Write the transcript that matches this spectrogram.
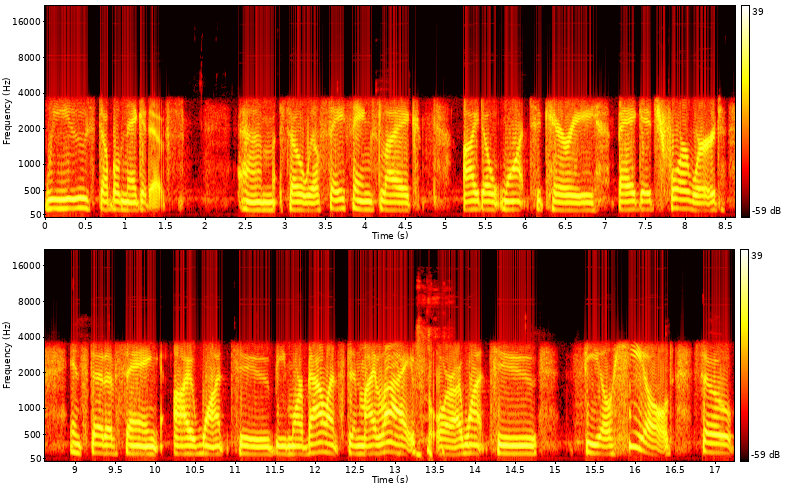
we use double negatives. Um, so we'll say things like, "I don't want to carry baggage forward," instead of saying, "I want to be more balanced in my life," or "I want to feel healed." So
